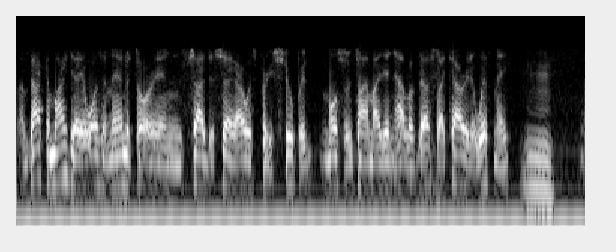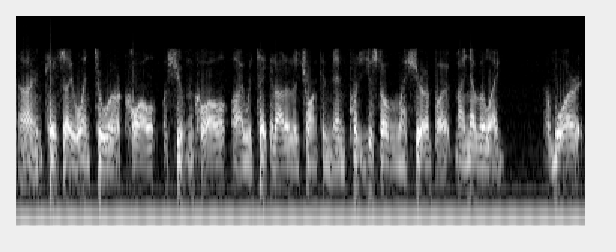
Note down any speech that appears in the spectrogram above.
Uh, Back in my day, it wasn't mandatory, and sad to say, I was pretty stupid. Most of the time, I didn't have a vest. I carried it with me Mm. uh, in case I went to a call, a shooting call. I would take it out of the trunk and, and put it just over my shirt, but I never like wore it.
